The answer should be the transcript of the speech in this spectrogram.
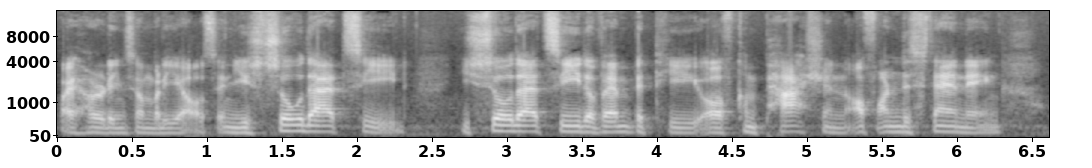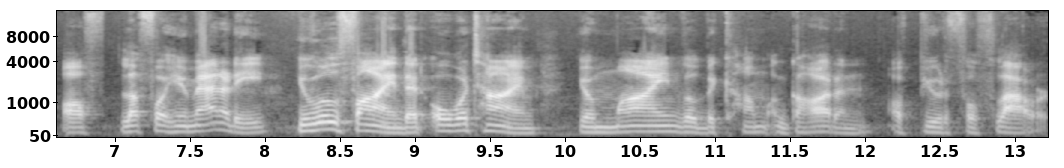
by hurting somebody else. And you sow that seed. You sow that seed of empathy, of compassion, of understanding, of love for humanity. You will find that over time, your mind will become a garden of beautiful flowers.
